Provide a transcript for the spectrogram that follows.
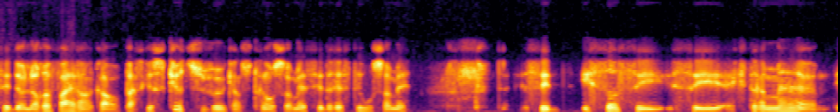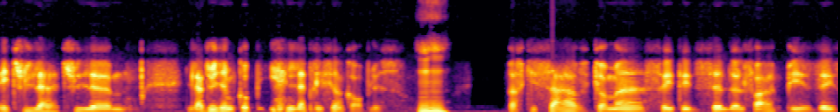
c'est de le refaire encore. Parce que ce que tu veux quand tu te rends au sommet, c'est de rester au sommet. C'est et ça, c'est, c'est extrêmement. Euh, et tu l'as, tu la deuxième coupe, ils l'apprécient encore plus. Mm-hmm. Parce qu'ils savent comment ça a été difficile de le faire, puis ils se disent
